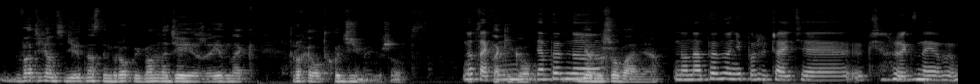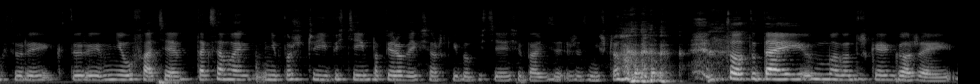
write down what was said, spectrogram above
2019 roku i mam nadzieję, że jednak trochę odchodzimy już od, No tak, takiego na pewno, januszowania. no na pewno nie pożyczajcie książek znajomym, który, którym nie ufacie. Tak samo jak nie pożyczylibyście im papierowej książki, bo byście się bali, że zniszczą. to tutaj mogą troszkę gorzej,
